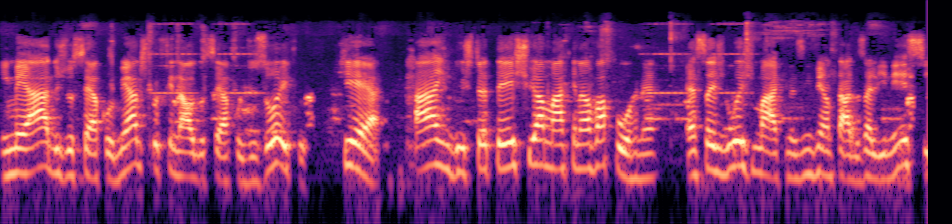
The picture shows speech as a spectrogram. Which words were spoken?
em meados do século, meados para o final do século XVIII, que é a indústria têxtil e a máquina a vapor, né? Essas duas máquinas inventadas ali nesse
